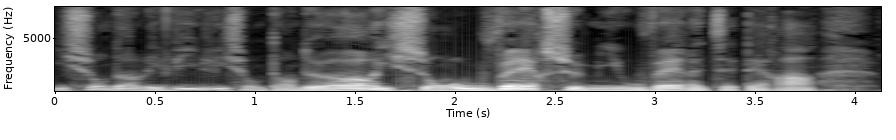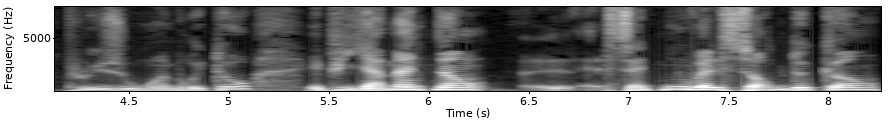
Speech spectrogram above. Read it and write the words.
ils sont dans les villes, ils sont en dehors, ils sont ouverts, semi-ouverts, etc., plus ou moins brutaux. Et puis il y a maintenant euh, cette nouvelle sorte de camp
